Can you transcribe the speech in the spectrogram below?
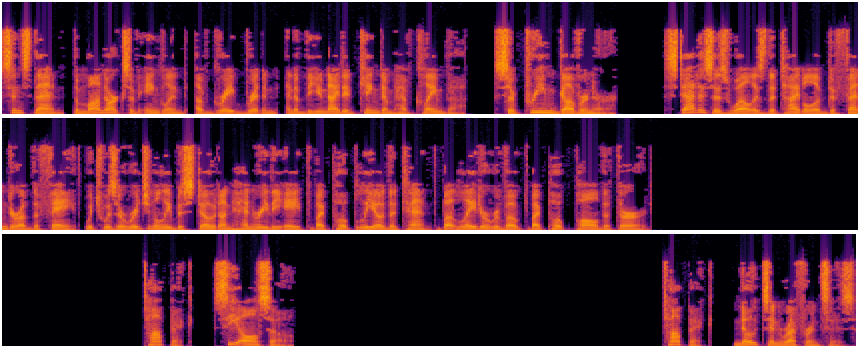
Since then, the monarchs of England, of Great Britain, and of the United Kingdom have claimed the «supreme governor» status as well as the title of Defender of the Faith which was originally bestowed on Henry VIII by Pope Leo X but later revoked by Pope Paul III. See also Notes and references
